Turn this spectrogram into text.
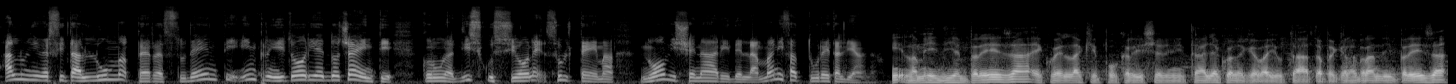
all'Università LUM per studenti, imprenditori e docenti, con una discussione sul tema Nuovi scenari della manifattura italiana. La media impresa è quella che può crescere in Italia, quella che va aiutata, perché la grande impresa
